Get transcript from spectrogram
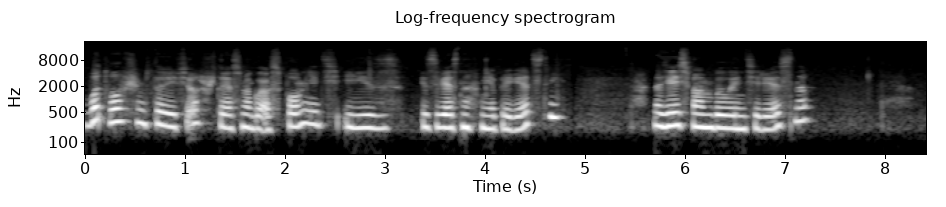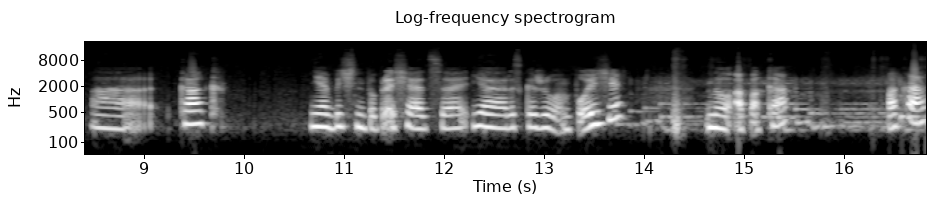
Вот, в общем-то, и все, что я смогла вспомнить из известных мне приветствий. Надеюсь, вам было интересно. А, как необычно попрощаться, я расскажу вам позже. Ну а пока, пока!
